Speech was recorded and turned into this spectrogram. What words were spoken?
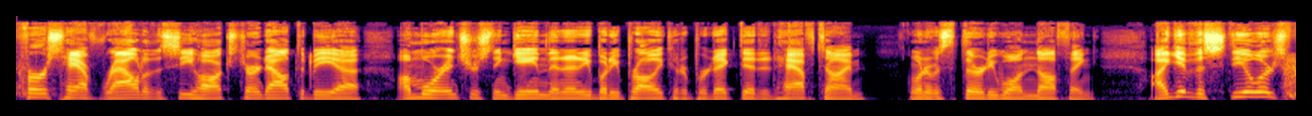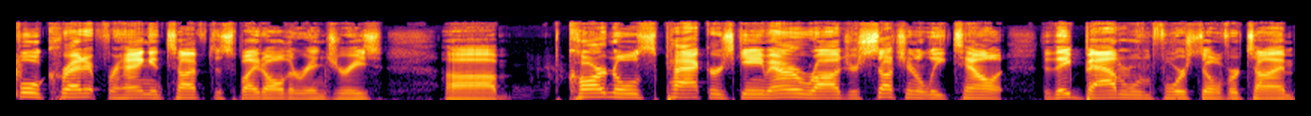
first half rout of the Seahawks turned out to be a, a more interesting game than anybody probably could have predicted at halftime when it was 31 nothing. I give the Steelers full credit for hanging tough despite all their injuries. Uh, Cardinals Packers game, Aaron Rodgers, such an elite talent that they battled and forced overtime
